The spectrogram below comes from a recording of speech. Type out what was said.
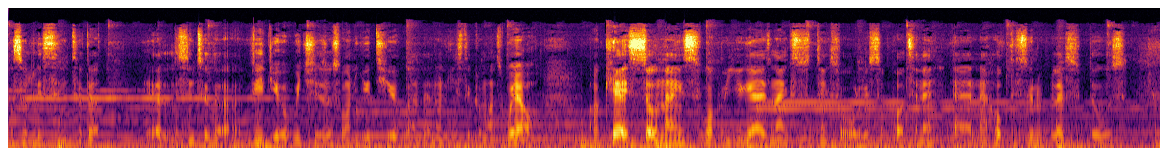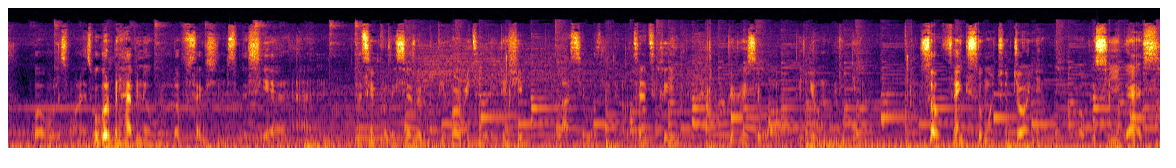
also listen to the uh, listen to the video, which is also on YouTube and then on Instagram as well. Okay, so nice working with you guys. Nice, thanks for always supporting it, and I hope this is going to bless those who have always wanted. So we're going to be having a whole lot of sections this year, and the simple this year is going to be people-oriented leadership. Last year was leading authentically. Previously was the young leading. So thanks so much for joining. Hope to see you guys.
